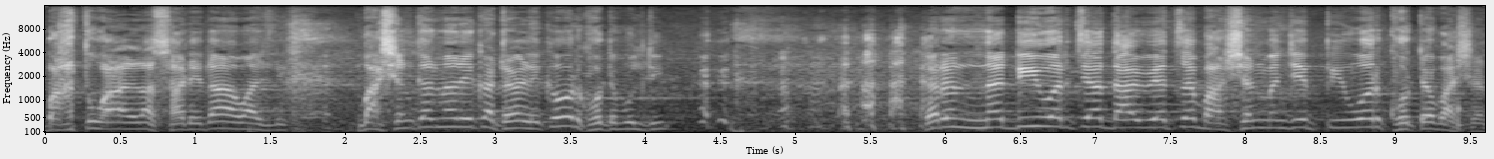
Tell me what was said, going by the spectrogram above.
भात वाळला साडे दहा वाजले. भाषण करणारे कटाळले कवर खोटं बोलतील. कारण नदीवरच्या दाव्याचं भाषण म्हणजे प्युअर खोटं भाषण.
